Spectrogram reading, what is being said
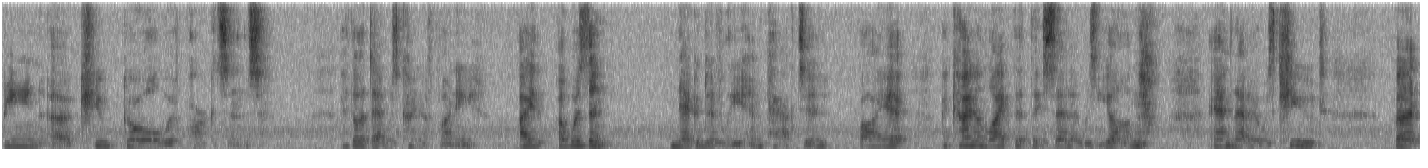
being a cute girl with Parkinson's. I thought that was kind of funny. I, I wasn't negatively impacted by it. I kind of liked that they said I was young and that I was cute, but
